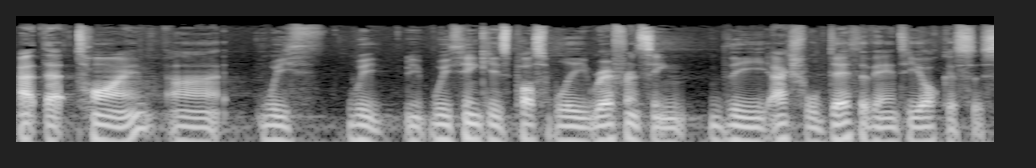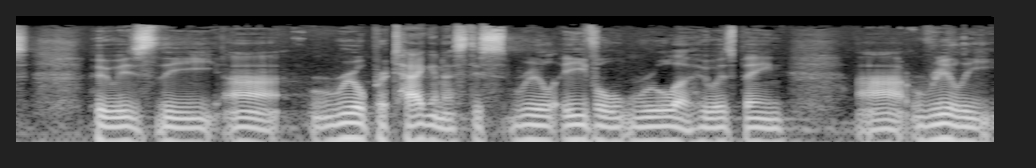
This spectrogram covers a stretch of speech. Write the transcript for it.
At that time, uh, we, we, we think is possibly referencing the actual death of Antiochus, who is the uh, real protagonist, this real evil ruler who has been uh, really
